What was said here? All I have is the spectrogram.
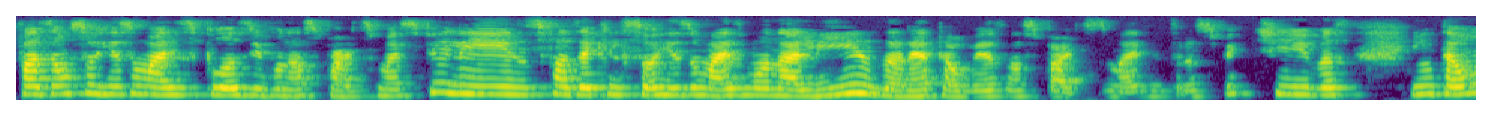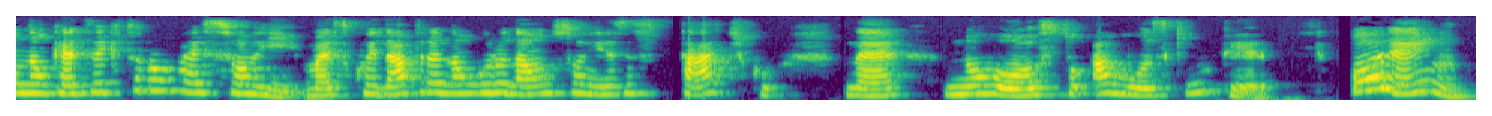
Fazer um sorriso mais explosivo nas partes mais felizes, fazer aquele sorriso mais Mona Lisa, né? Talvez nas partes mais introspectivas. Então, não quer dizer que tu não vai sorrir, mas cuidar para não grudar um sorriso estático, né? No rosto a música inteira. Porém,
